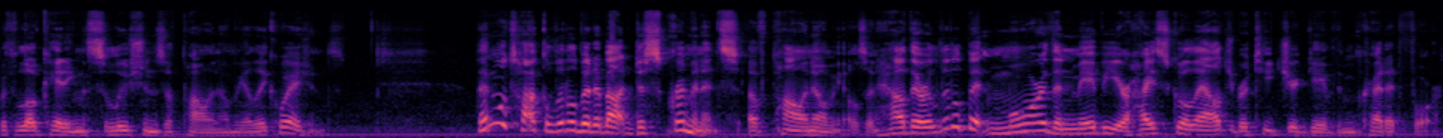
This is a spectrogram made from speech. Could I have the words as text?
with locating the solutions of polynomial equations. Then we'll talk a little bit about discriminants of polynomials and how they're a little bit more than maybe your high school algebra teacher gave them credit for.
